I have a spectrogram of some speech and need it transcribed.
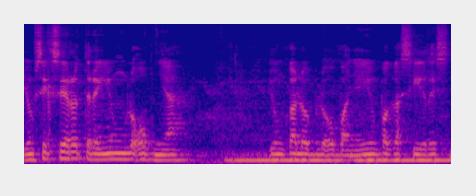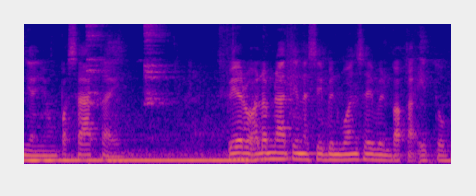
Yung 603 yung loob niya yung kaloob-looban niya yung pagka-series niya yung pasakay pero alam natin na 717 baka ito.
